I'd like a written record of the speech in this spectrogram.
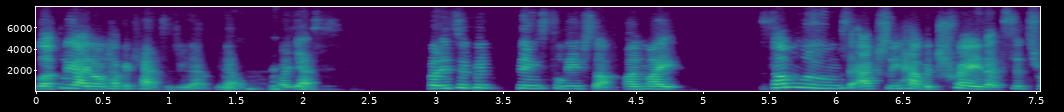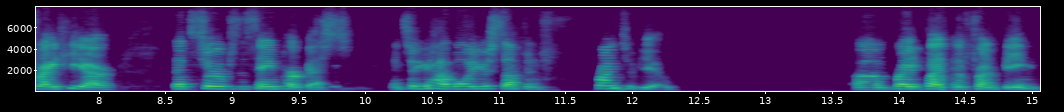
Luckily, I don't have a cat to do that. No, but yes, but it's a good things to leave stuff on my. Some looms actually have a tray that sits right here that serves the same purpose, and so you have all your stuff in front of you, um, right by the front beam.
